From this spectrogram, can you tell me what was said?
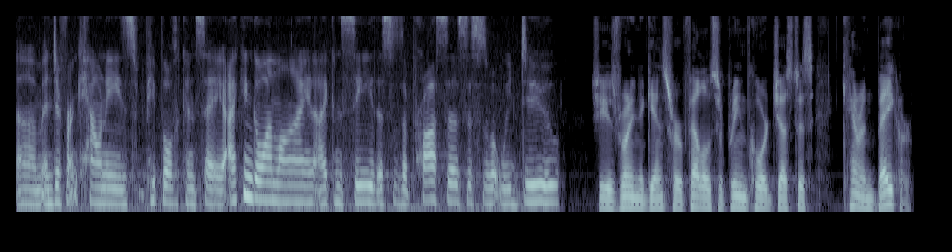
um, in different counties. People can say, I can go online, I can see this is a process, this is what we do. She is running against her fellow Supreme Court Justice Karen Baker,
